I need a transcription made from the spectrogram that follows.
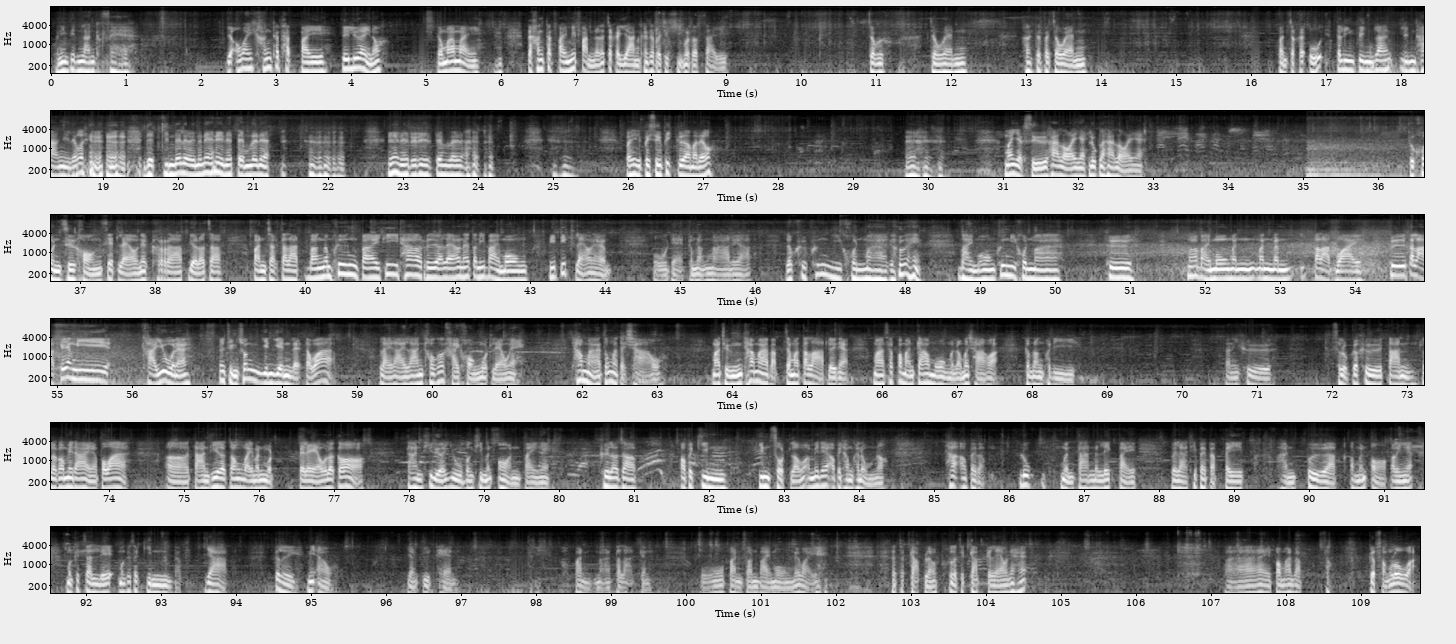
วันนี้เป็นร้านกาแฟ เดี๋ยวเอาไว้ครั้งถัดไปเรื่อยๆ เนาะ เดี๋ยวมาใหม่ แต่ครั้งถัดไปไม่ปั่นแล้วนะจักรยานครั้งถัดไปจะขี่มอเตอร์ไซค์ จะจะแวนครั้งถัดไปจะแวนปั่นจักรอุ้ยตะลิงปิงร้านริมทางนี่แล้วเด็ดกินได้เลยนะเนี่ยนี่เนี่ยเต็มเลยเนี่ยเนี่ยเนี่ยดูดิเต็มเลยนะไปไปซื้อพริกเกลือมาแล้ว ไม่อยากซื้อห้าร้อยไง ลูกละห้าร้อยไง ทุกคนซื้อของเสร็จแล้วนะครับ เดี๋ยวเราจะปั่นจากตลาดบางน้ำพึ่งไปที่ท่าเรือแล้วนะ ตอนนี้บ่ายโมงนิดๆแล้วนะครับ โอ้แดดกำลังมาเลยอะแล้วคือเพิ่งมีคนมาด้วยบ่ายโมงเพิ่งมีคนมา คือมาบ่ายโมงมันมันมันตลาดวาย คือตลาดก็ยังมีขายอยู่นะจนถึงช่วงเย็นๆแหละแต่ว่า หลายๆ ร้านเขาก็ขายของหมดแล้วไง ถ้ามาต้องมาแต่เช้า มาถึงถ้ามาแบบจะมาตลาดเลยเนี่ย มาสักประมาณ9ก้าโมงเหมือนเราเมื่อเช้าอะกำลังพอดี ตอนนี้คือสรุปก็คือตานเราก็ไม่ได้นะ เพราะว่าตาลที่เราจ้องไว้มันหมดไปแล้ว แล้วก็ตาลที่เหลืออยู่บางทีมันอ่อนไปไง คือเราจะเอาไปกินกินสดแล้วไม่ได้เอาไปทำขนมเนาะ ถ้าเอาไปแบบลูกเหมือนตาลมันเล็กไป เวลาที่ไปแบบไปหันเปลือกเอามันออกอะไรเงี้ย มันก็จะเละมันก็จะกินแบบยาก ก็เลยไม่เอา อย่างอื่นแทนปั่นมาตลาดกัน โอ้ปั่นตอนบ่ายโมงไม่ไหวเราจะกลับแล้วพวกเราจะกลับกันแล้วนะฮะไปประมาณแบบเกือบสองโลอะ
